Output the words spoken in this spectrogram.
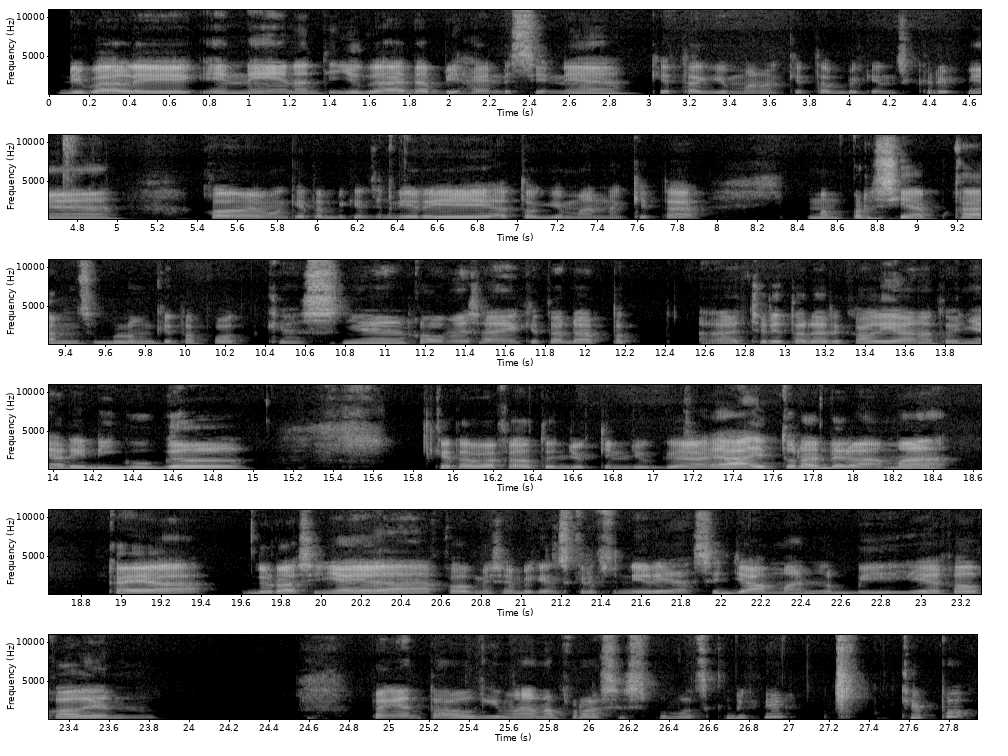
di balik ini nanti juga ada behind the scene-nya, kita gimana kita bikin skripnya, kalau memang kita bikin sendiri atau gimana kita mempersiapkan sebelum kita podcastnya. Kalau misalnya kita dapat eh, cerita dari kalian atau nyari di Google, kita bakal tunjukin juga. Ya itu rada lama, kayak durasinya ya kalau misalnya bikin skrip sendiri ya sejaman lebih ya kalau kalian pengen tahu gimana proses pembuat skripnya kepo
